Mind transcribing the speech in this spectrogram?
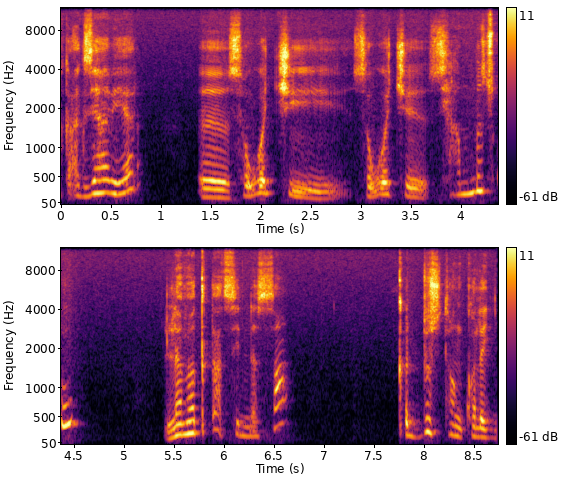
በቃ እግዚአብሔር ሰዎች ሰዎች ሲያምፁ ለመቅጣት ሲነሳ ቅዱስ ተንኮለኛ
